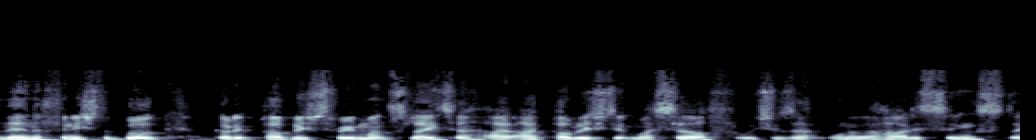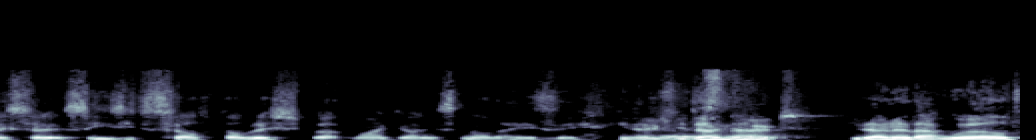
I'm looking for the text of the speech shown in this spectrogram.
And then I finished the book, got it published three months later. I, I published it myself, which is a, one of the hardest things. They said it's easy to self-publish, but my God, it's not easy. You know, no, if you don't know, you don't know that world,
